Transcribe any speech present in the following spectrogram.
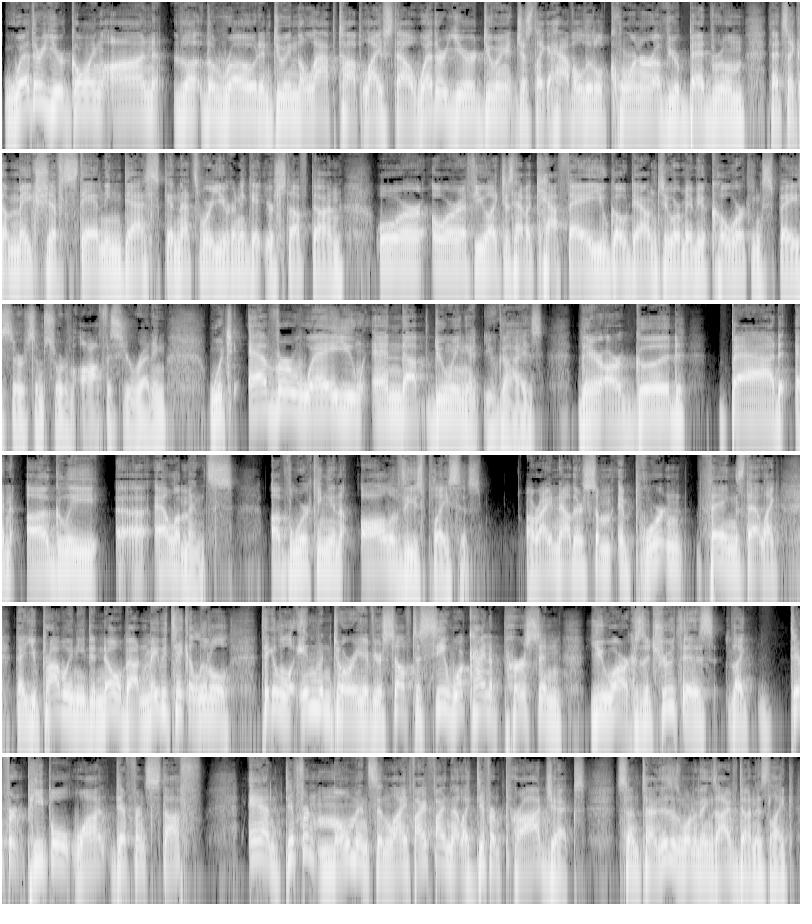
whether you're going on the, the road and doing the laptop lifestyle, whether you're doing it just like have a little corner of your bedroom that's like a makeshift standing desk and that's where you're going to get your stuff done, or, or if you like just have a cafe you go down to, or maybe a co-working space or some sort of office you're renting, whichever way you end up doing it, you guys, there are good, bad, and ugly uh, elements of working in all of these places. All right. Now there's some important things that like that you probably need to know about and maybe take a little take a little inventory of yourself to see what kind of person you are because the truth is like different people want different stuff and different moments in life. I find that like different projects sometimes this is one of the things I've done is like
